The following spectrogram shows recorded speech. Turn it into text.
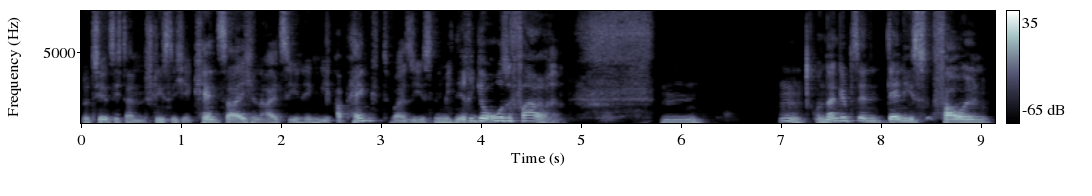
notiert sich dann schließlich ihr Kennzeichen, als sie ihn irgendwie abhängt, weil sie ist nämlich eine rigorose Fahrerin. Hm. Hm. Und dann gibt es in Dannys faulen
